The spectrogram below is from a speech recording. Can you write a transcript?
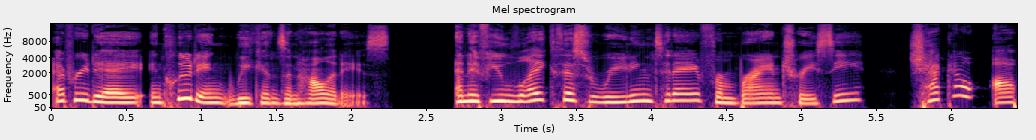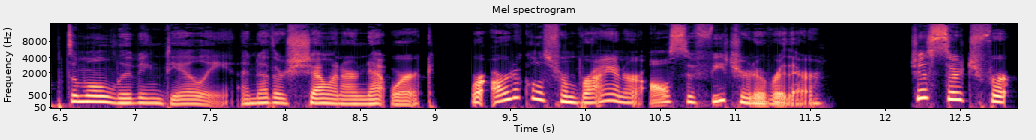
every day, including weekends and holidays. And if you like this reading today from Brian Tracy, check out Optimal Living Daily, another show in our network, where articles from Brian are also featured over there. Just search for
